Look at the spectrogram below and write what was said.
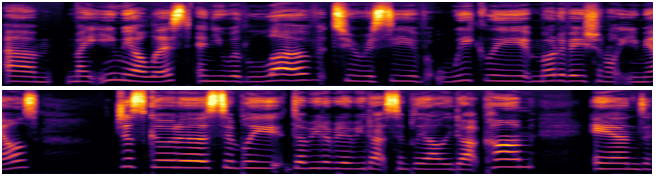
um, my email list and you would love to receive weekly motivational emails, just go to simply www.simplyolly.com and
